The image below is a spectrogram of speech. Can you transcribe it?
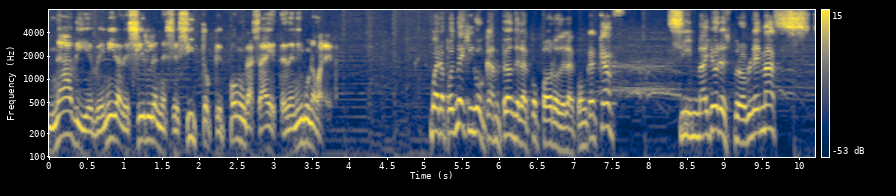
nadie venir a decirle necesito que pongas a este, de ninguna manera. Bueno, pues México campeón de la Copa Oro de la CONCACAF, sin mayores problemas,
